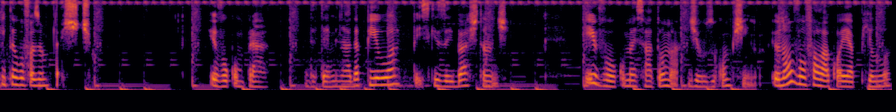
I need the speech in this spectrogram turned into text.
então eu vou fazer um teste. Eu vou comprar determinada pílula, pesquisei bastante e vou começar a tomar de uso contínuo. Eu não vou falar qual é a pílula,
